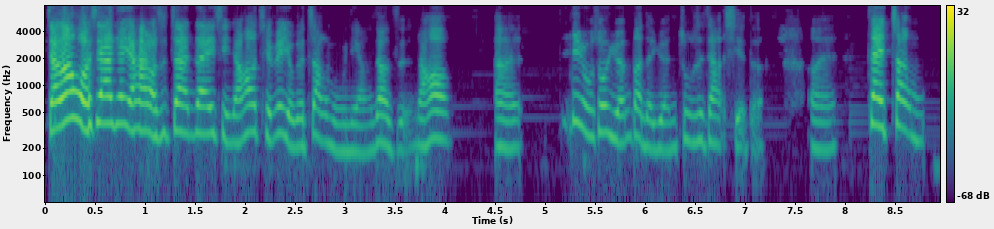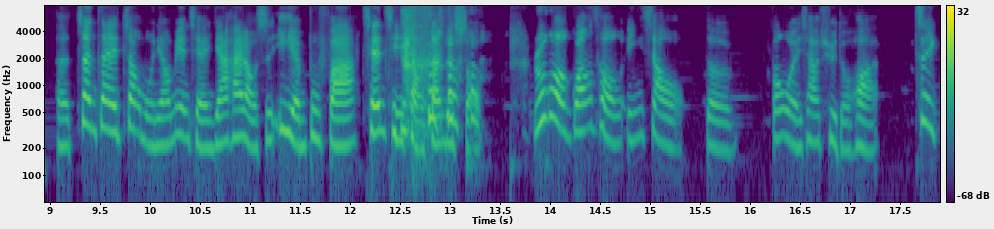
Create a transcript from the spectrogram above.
假装我现在跟杨海老师站在一起，然后前面有个丈母娘这样子，然后，呃，例如说原本的原著是这样写的，呃，在丈呃站在丈母娘面前，杨海老师一言不发，牵起小三的手。如果光从音效的氛围下去的话，这。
